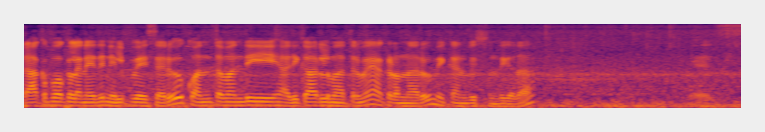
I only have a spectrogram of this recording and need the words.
రాకపోకలు అనేది నిలిపివేశారు. కొంతమంది అధికారులు మాత్రమే అక్కడ ఉన్నారు. మీకు కనిపిస్తుంది కదా? ఎస్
